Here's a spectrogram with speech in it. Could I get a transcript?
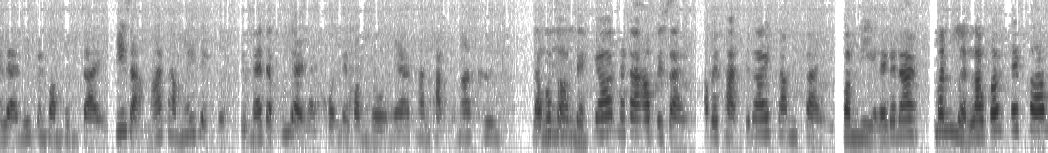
เลยอันนี้เป็นความภูมิใจที่สามารถทำให้เด็กๆหรือแม้แต่ผู้ใหญ่หลายคนในคอนโดเนี่ยทานผักได้มากขึ้น เราก็สอนเด็กยอดนะคะ เอาไปใส่เอาไปผัดก็ได้ทำใส่บะหมี่อะไรก็ได้ มันเหมือนเราก็ได้เพิ่ม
